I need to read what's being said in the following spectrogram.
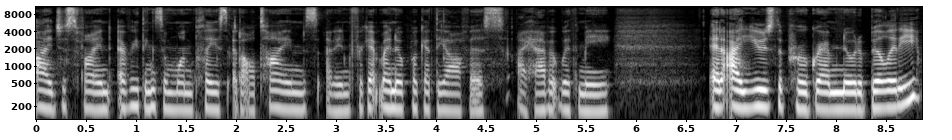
I just find everything's in one place at all times. I didn't forget my notebook at the office. I have it with me. And I use the program Notability.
